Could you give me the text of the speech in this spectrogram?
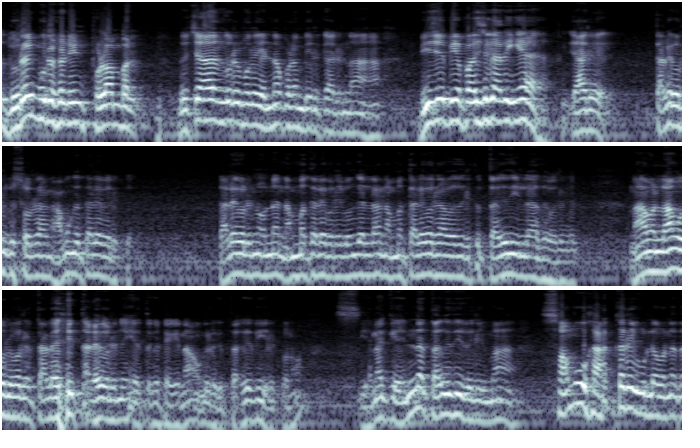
துரைமுருகனின் புலம்பல். துச்சாதன் துரைமுருகன் என்ன புலம்பியிருக்காருன்னா பிஜேபியை பகிச்சுக்காதீங்க யார்? தலைவருக்கு சொல்கிறாங்க அவங்க தலைவருக்கு. தலைவர்னு ஒன்று நம்ம தலைவர் இவங்கெல்லாம் நம்ம தலைவராவதற்கு தகுதி இல்லாதவர்கள். நாமெல்லாம் ஒருவர் தலை தலைவர்னு ஏற்றுக்கிட்டீங்கன்னா அவங்களுக்கு தகுதி இருக்கணும். எனக்கு என்ன தகுதி தெரியுமா? சமூக அக்கறை உள்ளவனை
